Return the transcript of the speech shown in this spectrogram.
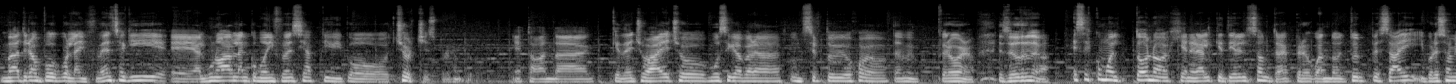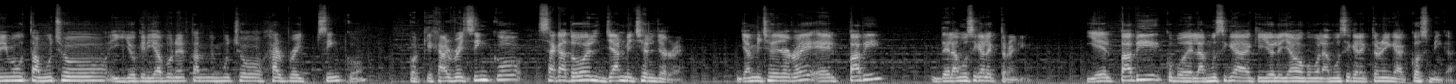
Me va a tirar un poco con la influencia aquí. eh, algunos hablan como de influencias tipo Churches, por ejemplo. Esta banda que de hecho ha hecho música para un cierto videojuego también. Pero bueno, ese es otro tema. Ese es como el tono general que tiene el soundtrack. Pero cuando tú empezáis, y por eso a mí me gusta mucho, y yo quería poner también mucho Heartbreak 5. Porque Heartbreak 5 saca todo el Jean-Michel Jarre. Jean-Michel Jarre es el papi de la música electrónica. Y es el papi como de la música que yo le llamo como la música electrónica cósmica.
